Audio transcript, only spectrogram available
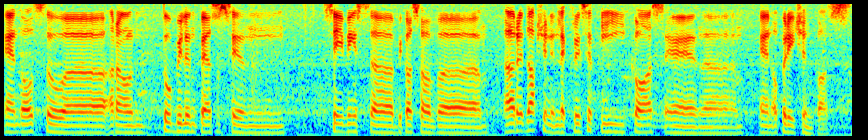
and also uh, around 2 billion pesos in savings uh, because of uh, a reduction in electricity costs and, and operation costs.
